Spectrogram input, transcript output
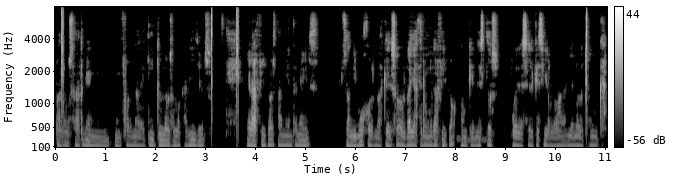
para usar en, en forma de títulos o bocadillos. Gráficos también tenéis son dibujos, no es que os vaya a hacer un gráfico, aunque en estos puede ser que sí os lo haga, yo no lo he hecho nunca.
